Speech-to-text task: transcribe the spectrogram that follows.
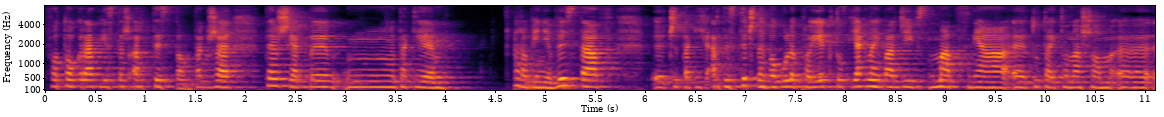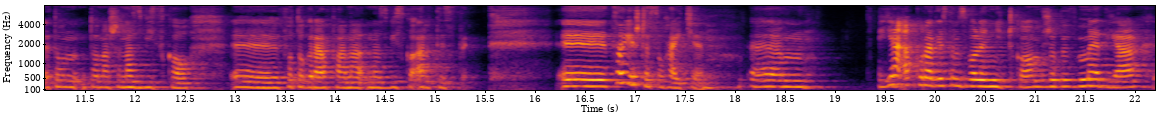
fotograf jest też artystą. Także też jakby mm, takie robienie wystaw czy takich artystycznych w ogóle projektów jak najbardziej wzmacnia y, tutaj to, naszą, y, to, to nasze nazwisko fotografa, na, nazwisko artysty. Co jeszcze słuchajcie? Ja akurat jestem zwolenniczką, żeby w mediach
